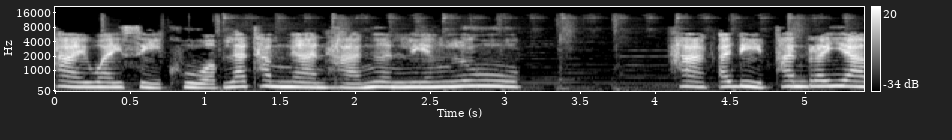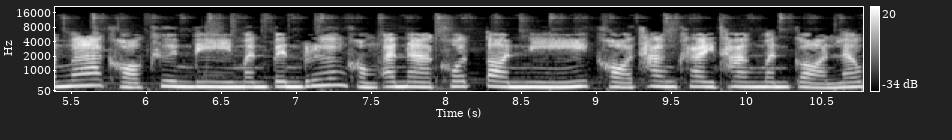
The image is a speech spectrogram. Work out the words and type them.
ชายวัยสี่ขวบและทำงานหาเงินเลี้ยงลูก หากอดีตภรรยามาขอคืนดีมันเป็นเรื่องของอนาคตตอนนี้ขอทางใครทางมันก่อนแล้ว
